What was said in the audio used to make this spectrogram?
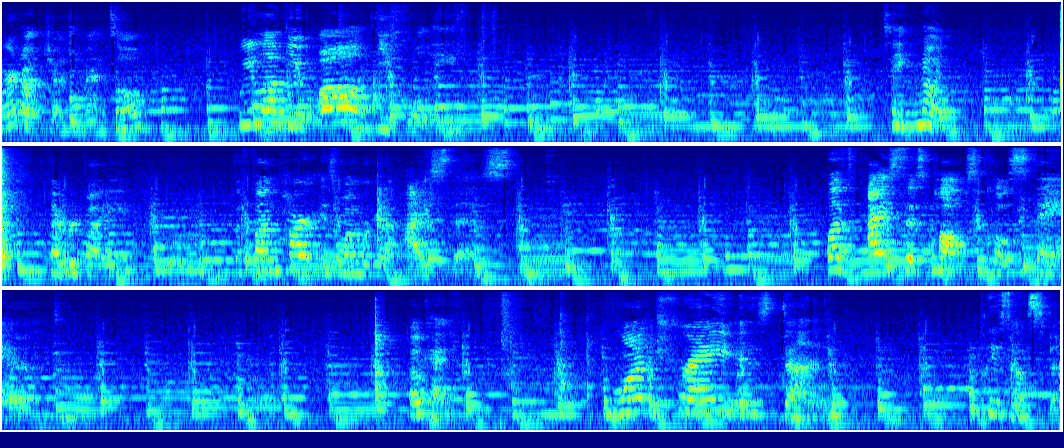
We're not judgmental. We love you all equally. Take note, everybody. Fun part is when we're gonna ice this. Let's ice this popsicle stand. Okay. One tray is done. Please don't spill.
